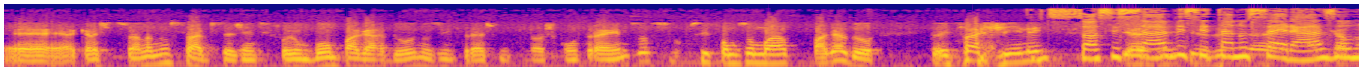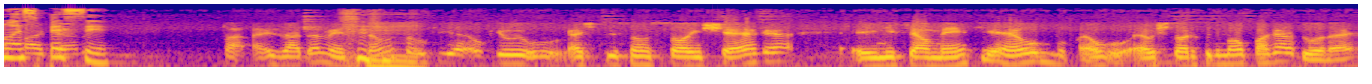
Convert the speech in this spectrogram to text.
é, aquela instituição ela não sabe se a gente foi um bom pagador nos empréstimos que nós contraímos ou se, fomos um mau pagador. Então imaginem. Só se sabe gente, se está no é, Serasa ou no SPC. Pa- Exatamente. Então, o que, o que o- a instituição só enxerga inicialmente é o, é o, é o histórico de mau pagador, né?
